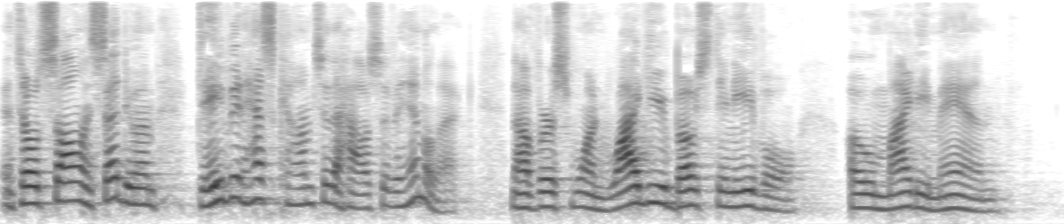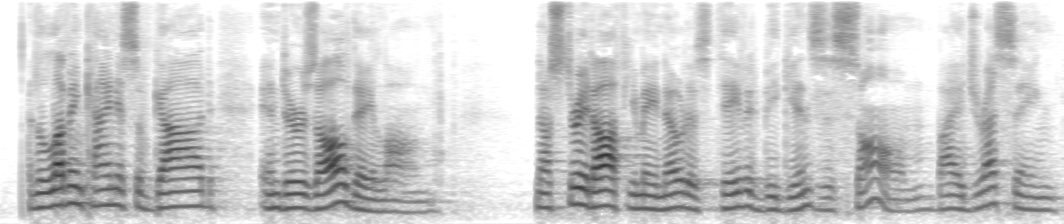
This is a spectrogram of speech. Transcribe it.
and told Saul and said to him, David has come to the house of Ahimelech. Now, verse 1 Why do you boast in evil, O mighty man? The loving kindness of God endures all day long. Now, straight off, you may notice David begins this psalm by addressing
